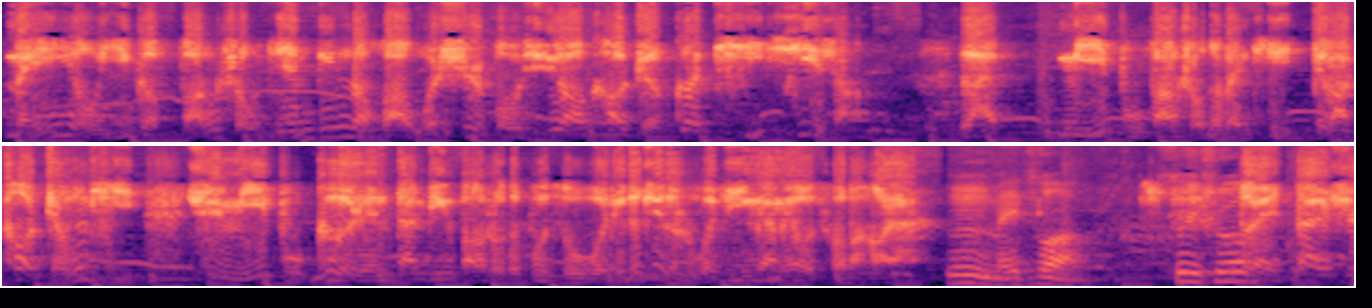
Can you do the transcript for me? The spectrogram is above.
没有一个防守尖兵的话，我是否需要靠整个体系上来弥补防守的问题，对吧？靠整体去弥补个人单兵防守的不足，我觉得这个逻辑应该没有错吧，浩然？嗯，没错。所以说，对，但是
